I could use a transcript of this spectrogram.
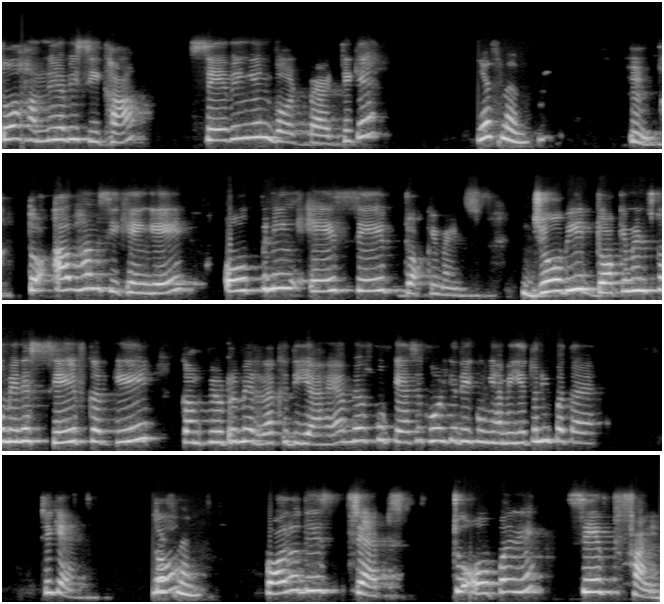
तो हमने अभी सीखा सेविंग इन वर्ड पैड ठीक है? यस मैम हम्म तो अब हम सीखेंगे ओपनिंग ए सेव डॉक्यूमेंट्स जो भी डॉक्यूमेंट्स को मैंने सेव करके कंप्यूटर में रख दिया है अब मैं उसको कैसे खोल के देखूँगी? हमें ये तो नहीं पता है। ठीक है? तो follow these steps to open a open file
